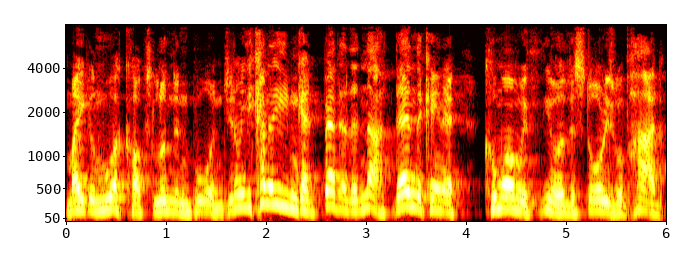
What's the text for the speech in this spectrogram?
Michael Moorcock's London Bone. Do you know, you can't even get better than that. Then they kind of come on with, you know, the stories we've had.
